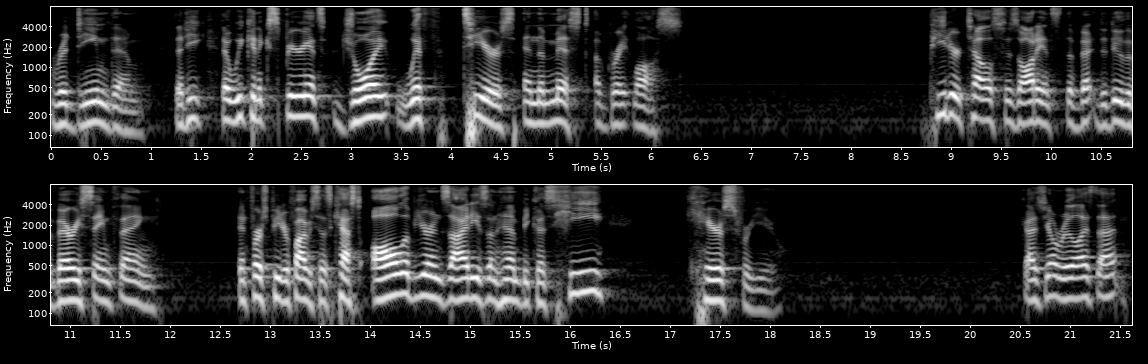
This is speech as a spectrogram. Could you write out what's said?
redeem them, that, he, that we can experience joy with tears in the midst of great loss. Peter tells his audience to do the very same thing. In 1 Peter 5, he says, Cast all of your anxieties on him because he cares for you. Guys, y'all realize that?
